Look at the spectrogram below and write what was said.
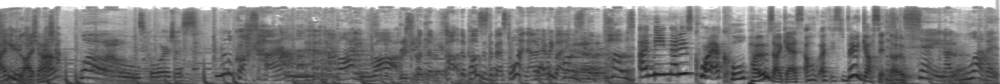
I didn't like Here's your best that. shot. Whoa, it's gorgeous. A little cross-eyed. Body rocks. But the po- the pose is the best one out of Yeah, the everybody. pose, the pose I mean, that is quite a cool pose, I guess. Oh, uh, it's very gusset is though. insane. I love it.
